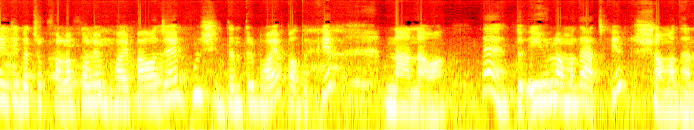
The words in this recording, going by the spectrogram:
নেতিবাচক ফলাফলে ভয় পাওয়া যায়, ভুল সিদ্ধান্তের ভয়ে পদক্ষেপ না নেওয়া। হ্যাঁ তো এই হলো আমাদের আজকের সমাধান।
